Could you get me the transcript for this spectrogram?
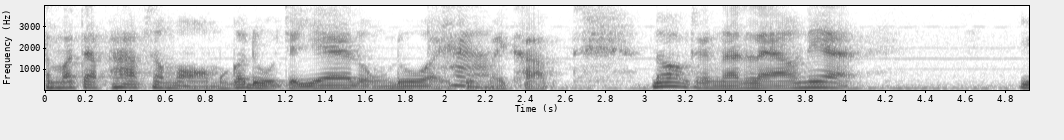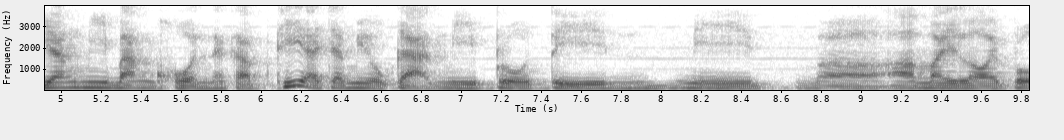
สมรรถภาพสมองมันก็ดูจะแย่ลงด้วยถูกไหมครับ นอกจากนั้นแล้วเนี่ยยังมีบางคนนะครับที่อาจจะมีโอกาสมีโปรตีน มีอะไมลอยโปร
